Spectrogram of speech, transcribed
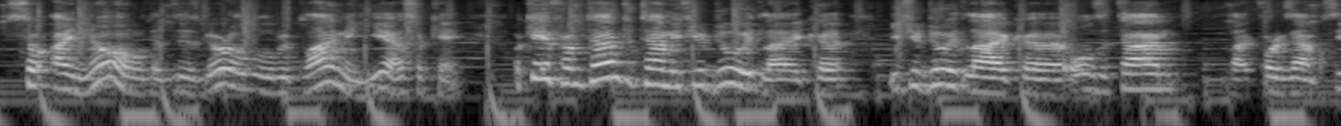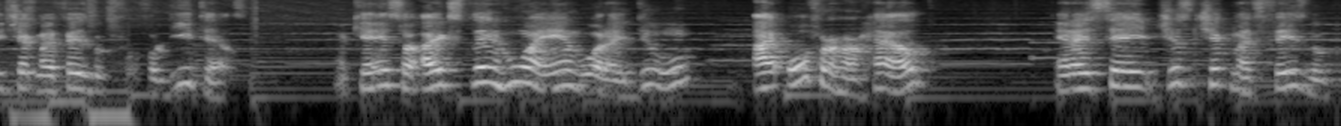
So I know that this girl will reply me, yes, okay. Okay, from time to time, if you do it like, uh, if you do it like uh, all the time, like for example, see, check my Facebook for, for details. Okay, so I explain who I am, what I do. I offer her help and I say, just check my Facebook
